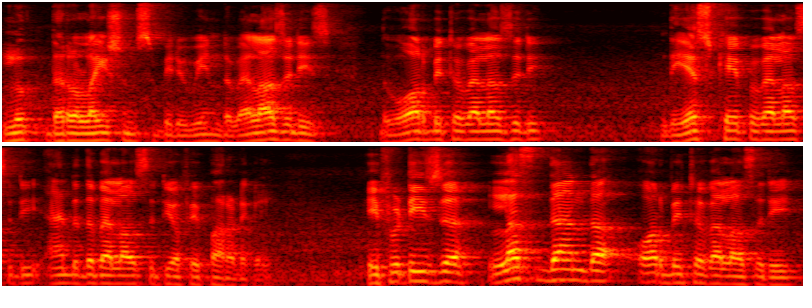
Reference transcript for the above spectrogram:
Look the relations between the velocities the orbital velocity, the escape velocity, and the velocity of a particle. If it is uh, less than the orbital velocity,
